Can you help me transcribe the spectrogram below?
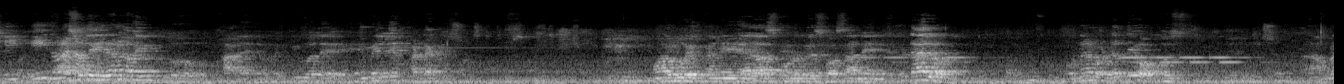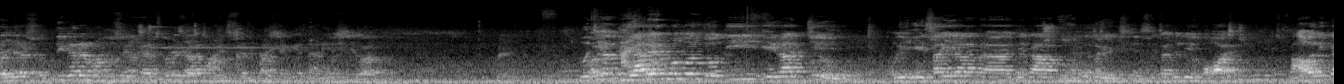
সেই এই ধরনের আসলে এরা না রাজনীতি- ওই আহ, কি বলে এমএলএ ফাটাকে মারবো এখানে রাজ করবে শ্মশানে ডায়লগ ওনার ওটাতে অভ্যস্ত। আমরা যারা সত্যিকারের মানুষের কাজ করি তারা মানুষের পাশে গিয়ে দাঁড়িয়ে সেবা। বিহারের মতো যদি এ রাজ্যেও ওই এসআইআর যেটা শুরু হয়েছে সেটা যদি হয় তাহলে কি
